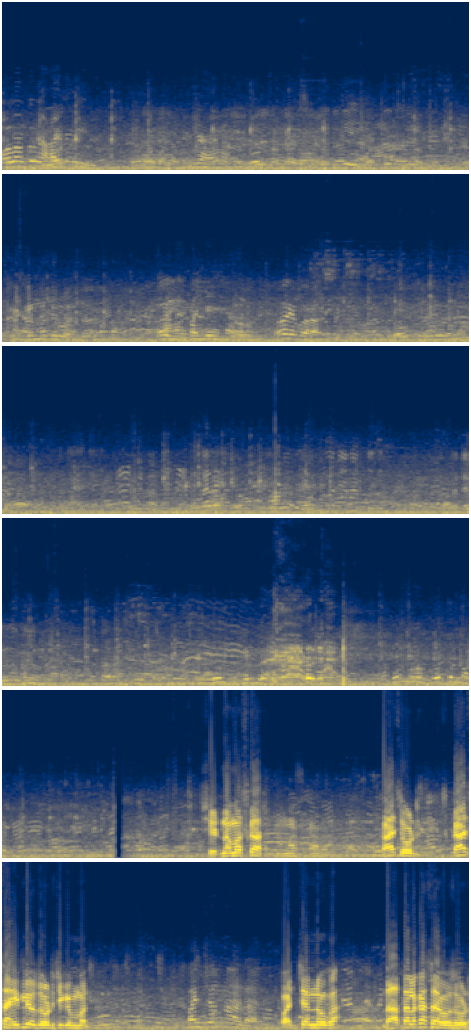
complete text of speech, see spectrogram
या जाईना गेली शेठ नमस्कार. नमस्कार. काय सोड काय सांगितली हो जोडची किंमत? पंच्याण्णव हजार. पंच्याण्णव का? दाताला कसा आहे हो जोड?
